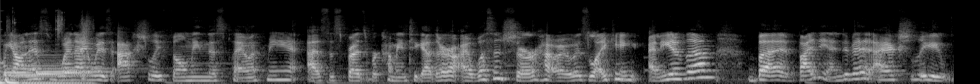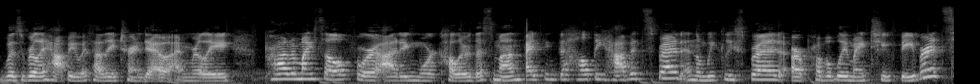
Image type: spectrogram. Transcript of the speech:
I'll be honest, when I was actually filming this plan with me, as the spreads were coming together, I wasn't sure how I was liking any of them, but by the end of it, I actually was really happy with how they turned out. I'm really proud of myself for adding more color this month. I think the Healthy Habits spread and the weekly spread are probably my two favorites.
